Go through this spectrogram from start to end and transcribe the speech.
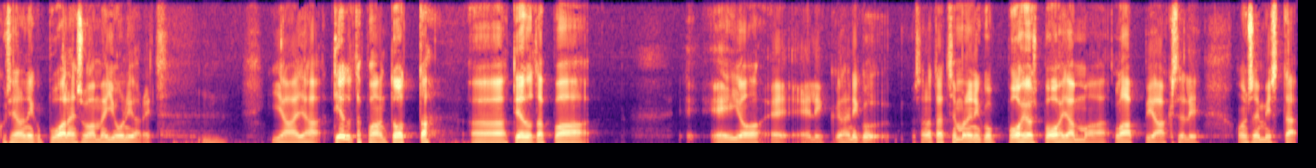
kun siellä on niin puolen Suomen juniorit. Mm. Ja, ja tietotapa on totta, ää, tietotapaa ei ole, eli kyllä niin kuin, sanotaan, että semmoinen niin Pohjois-Pohjanmaa, Lappi-akseli on se, mistä,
